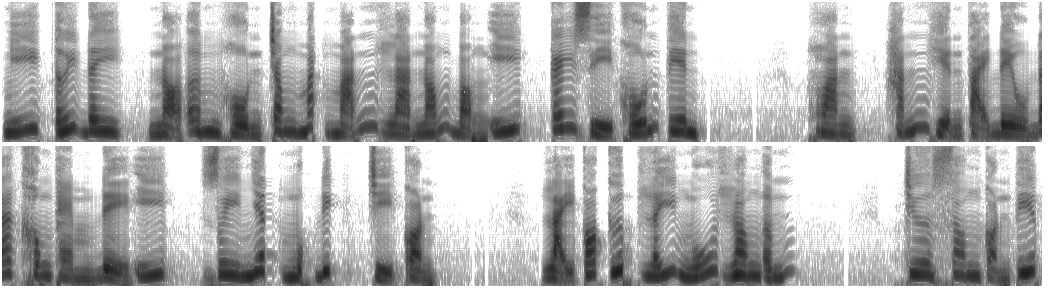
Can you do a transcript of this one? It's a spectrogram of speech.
Nghĩ tới đây, nọ âm hồn trong mắt mãn là nóng bỏng ý, cái gì khốn tiên. Hoàn, hắn hiện tại đều đã không thèm để ý, duy nhất mục đích chỉ còn. Lại có cướp lấy ngũ long ấm. Chưa xong còn tiếp.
